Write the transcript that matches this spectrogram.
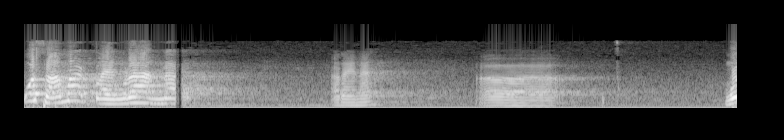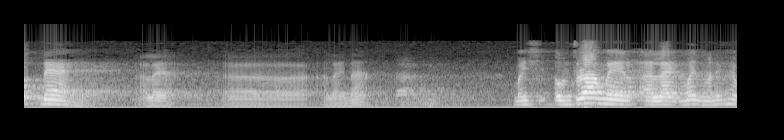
ว่าสามารถแปลงร่างได้ อะไรนะมดแดงอะไรอะไรนะไม่อุลตร้าเมลอะไรไม่ไม่ใช่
